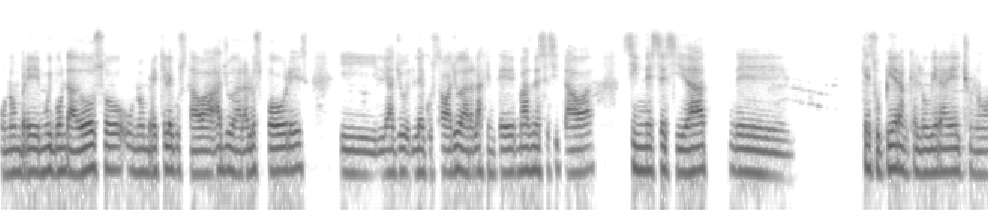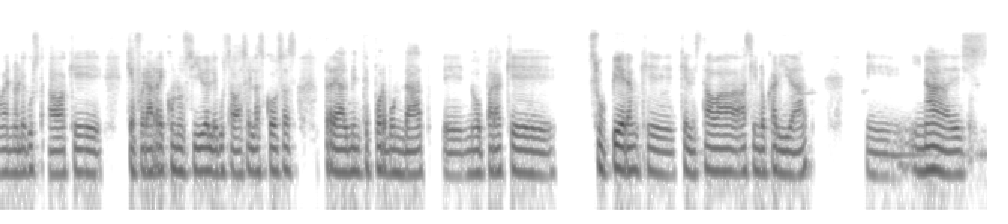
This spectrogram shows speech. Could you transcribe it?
un hombre muy bondadoso, un hombre que le gustaba ayudar a los pobres y le, le gustaba ayudar a la gente más necesitada sin necesidad de que supieran que lo hubiera hecho, ¿no? No le gustaba que, que fuera reconocido, le gustaba hacer las cosas realmente por bondad, eh, no para que supieran que, que él estaba haciendo caridad. Eh, y nada, es,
